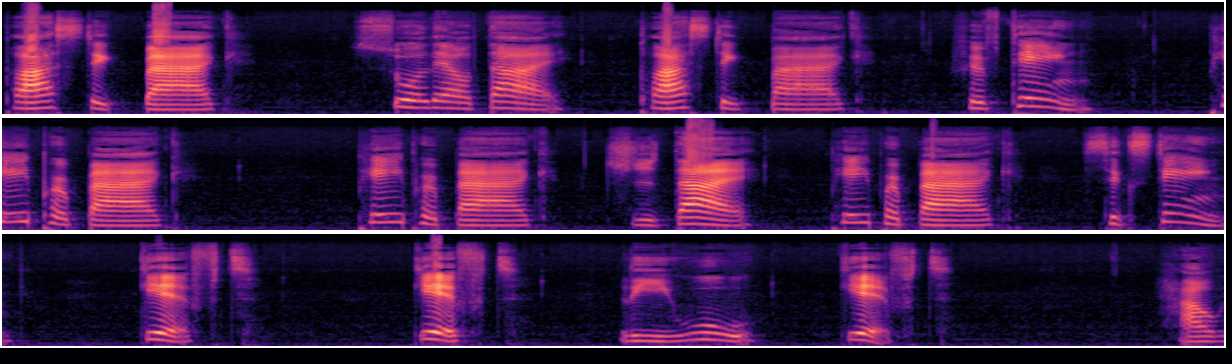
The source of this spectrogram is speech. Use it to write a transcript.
plastic bag. 塑料袋 plastic bag. Fifteen, Paper bag, paper bag. 纸袋 paper bag. Sixteen, gift, gift. 礼物 gift. 好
